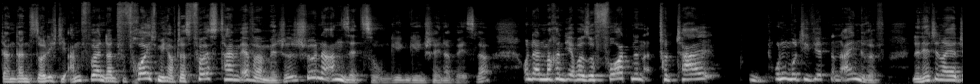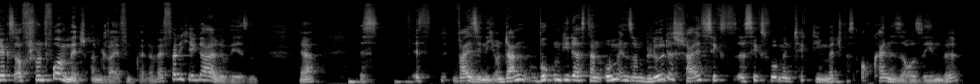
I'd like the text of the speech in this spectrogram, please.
dann, dann soll ich die anfeuern, dann freue ich mich auf das First Time Ever Match. Das ist eine schöne Ansetzung gegen, gegen Shayna Baszler. Und dann machen die aber sofort einen total unmotivierten Eingriff. Dann hätte Nia Jax auch schon vor dem Match angreifen können. Wäre völlig egal gewesen. Ja, das ist, weiß ich nicht. Und dann bucken die das dann um in so ein blödes Scheiß Six-Woman-Tag-Team-Match, äh, was auch keine Sau sehen will.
